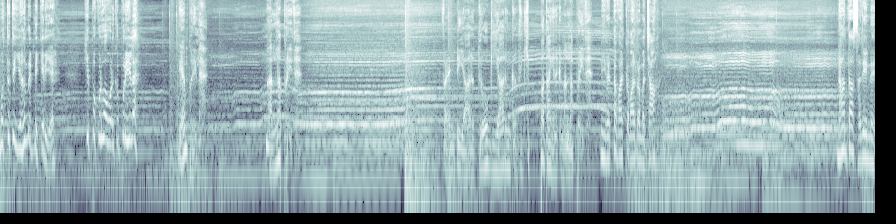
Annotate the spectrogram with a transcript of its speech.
மொத்தத்தை இழந்துட்டு நிக்கிறியே. இப்ப கூட உனக்கு புரியல? ஏன் புரியல? நல்லா புரியுது. ஃப்ரெண்ட் யாரு துரோகி யாருங்கிறது இப்பதான் எனக்கு நல்லா புரியுது. நீ ரெட்ட வாழ்க்கை வாழ்ற மச்சான். நான் தான் சரின்னு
